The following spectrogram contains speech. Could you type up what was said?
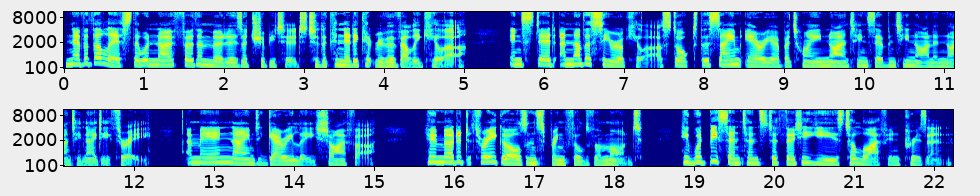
Nevertheless, there were no further murders attributed to the Connecticut River Valley killer. Instead, another serial killer stalked the same area between 1979 and 1983 a man named Gary Lee Schaefer, who murdered three girls in Springfield, Vermont. He would be sentenced to 30 years to life in prison.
